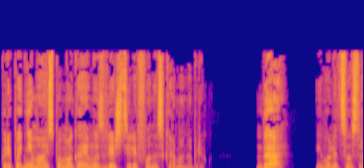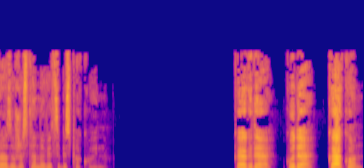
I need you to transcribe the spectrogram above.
Приподнимаюсь, помогая ему извлечь телефон из кармана брюк. «Да». Его лицо сразу же становится беспокойным. «Когда? Куда? Как он?»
